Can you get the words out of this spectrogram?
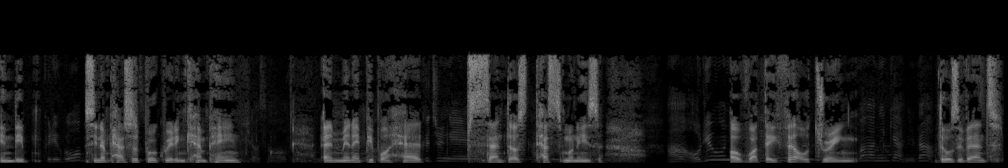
in the senior pastor's book reading campaign, and many people had sent us testimonies of what they felt during those events.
